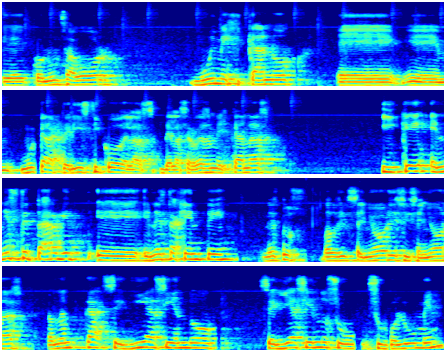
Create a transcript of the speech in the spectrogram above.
eh, con un sabor muy mexicano. Eh, eh, muy característico de las, de las cervezas mexicanas y que en este target, eh, en esta gente, en estos, vamos a decir, señores y señoras, Blanca seguía haciendo, seguía haciendo su, su volumen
